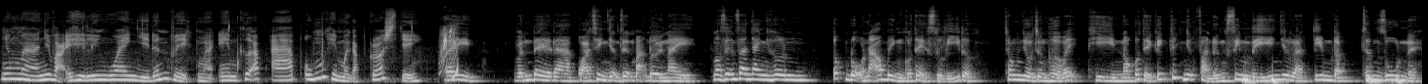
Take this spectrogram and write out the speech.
Nhưng mà như vậy thì liên quan gì đến việc mà em cứ ấp ấp úng khi mà gặp crush chị? Đây, vấn đề là quá trình nhận diện bạn đời này, nó diễn ra nhanh hơn tốc độ não mình có thể xử lý được. Trong nhiều trường hợp ấy, thì nó có thể kích thích những phản ứng sinh lý như là tim đập, chân run này,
